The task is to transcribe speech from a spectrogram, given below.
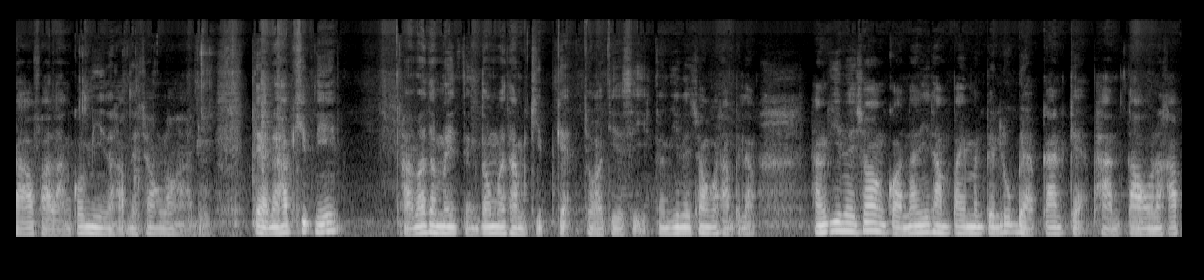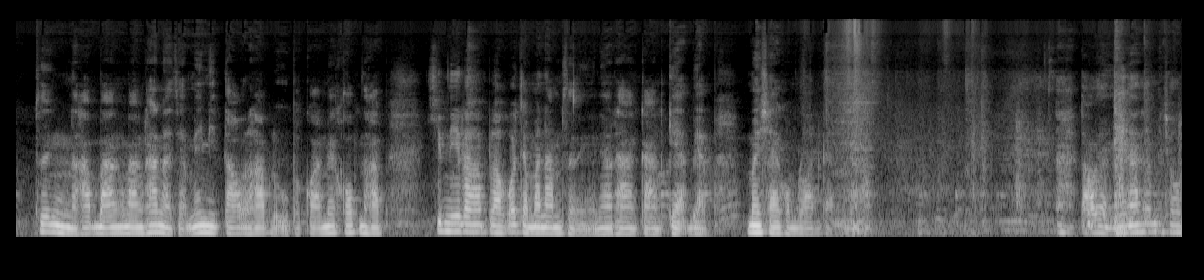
กาวฝาหลังก็มีนะครับในช่องลองหาดู แต่นะครับคลิปนี้ถามว่าทำไมถึงต้องมาทำคลิปแกะจอ J4 ทั้งที่ในช่องก็ทำไปแล้ว ทั้งที่ในช่องก่อนหน้านี้ทำไปมันเป็นรูปแบบการแกะผ่านเตานะครับ ซึ่งนะครับบางบางท่านอาจจะไม่มีเตานะครับ หรืออุปกรณ์ไม่ครบนะครับ คลิปนี้นะครับเราก็จะมานำเสนอแนวทางการแกะแบบไม่ใช้ความร้อนกันนะครับเตาอย่างนี้นะท่านผู้ชม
